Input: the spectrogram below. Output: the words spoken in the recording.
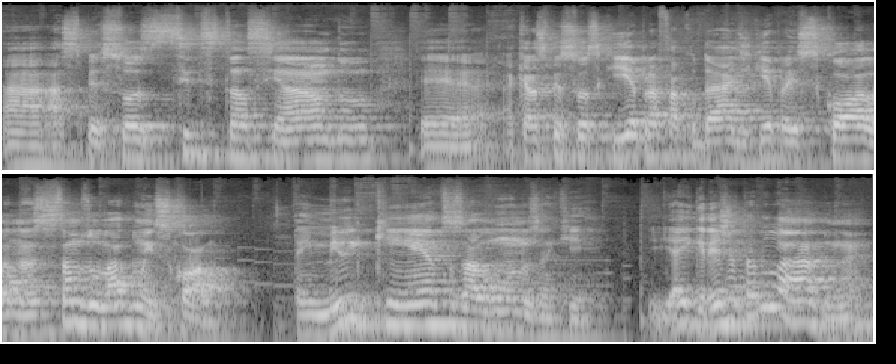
as pessoas se distanciando, é, aquelas pessoas que iam para a faculdade, que iam para a escola. Nós estamos do lado de uma escola. Tem 1.500 alunos aqui. E a igreja está do lado, né?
